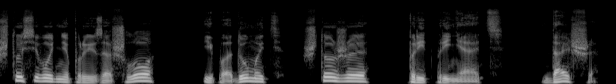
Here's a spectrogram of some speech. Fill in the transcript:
что сегодня произошло, и подумать, что же предпринять дальше.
